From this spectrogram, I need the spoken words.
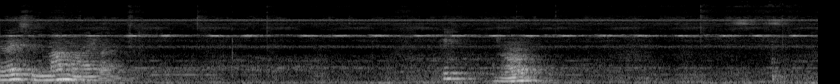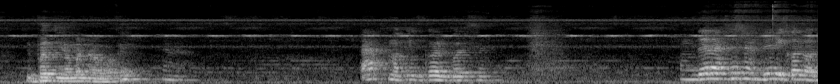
રહેશે મામા આવ્યા હા એ ભજીયા બનાવો કે તાપમાં કંઈક ગડબડ છે આમ જરા છે ને દેરી કલર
